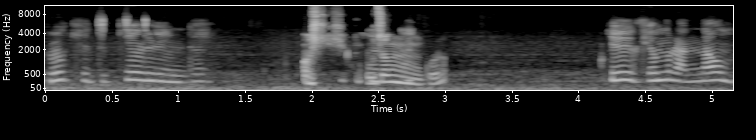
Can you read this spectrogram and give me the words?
왜 이렇게 늦게 열리는데? 아씨 고장난 거야? 여기 괴물 안 나옴.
